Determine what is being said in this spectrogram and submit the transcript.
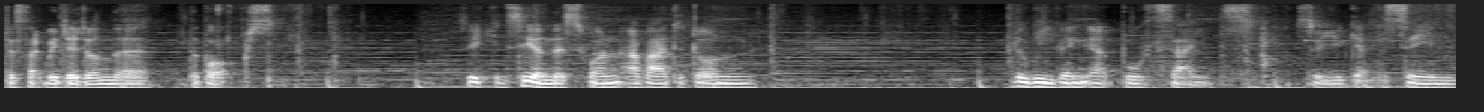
just like we did on the, the box. So you can see on this one I've added on the weaving at both sides so you get the same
